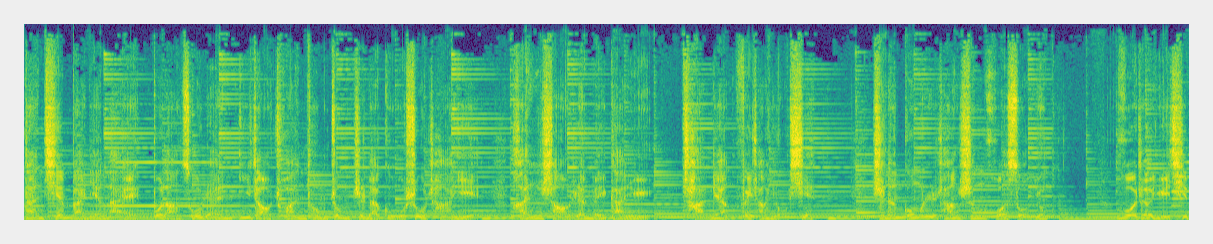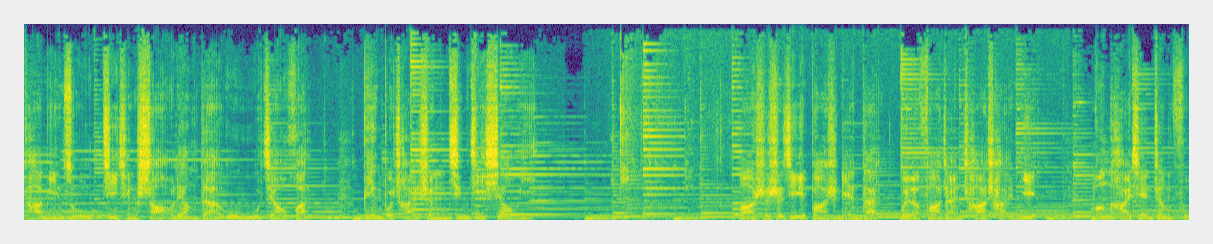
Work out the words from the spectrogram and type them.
但千百年来，布朗族人依照传统种植的古树茶叶，很少人为干预，产量非常有限，只能供日常生活所用，或者与其他民族进行少量的物物交换，并不产生经济效益。二十世纪八十年代，为了发展茶产业。勐海县政府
